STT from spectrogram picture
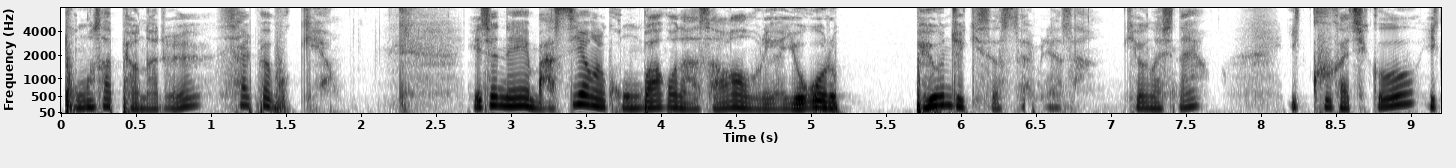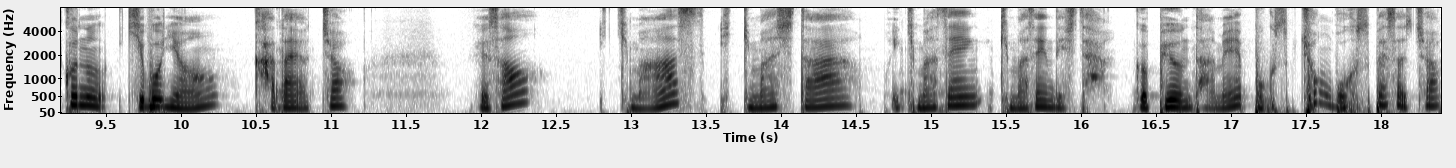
동사 변화를 살펴볼게요. 예전에 마스형을 공부하고 나서 우리가 요거를 배운 적이 있었어요.皆さん 기억나시나요? 이쿠 가지고 이쿠는 기본형 가다였죠. 그래서 이키마스, 이키마시다, 이키마생, 이키마생 되시다. 그거 배운 다음에 복습 총 복습했었죠.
